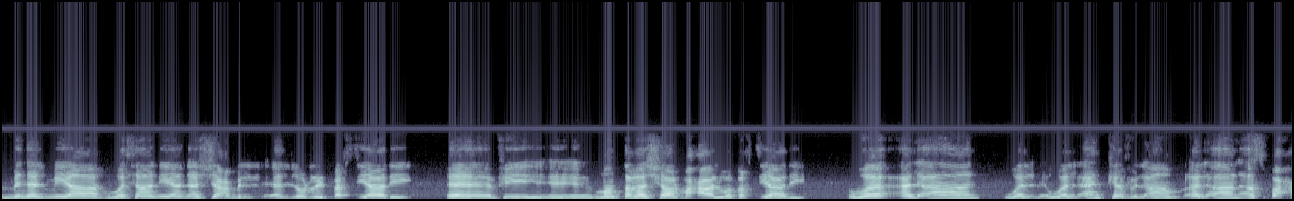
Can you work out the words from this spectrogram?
من المياه وثانيا الشعب اللري البختياري في منطقة شار محال وبختياري. والآن والأنكى في الأمر الآن أصبح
